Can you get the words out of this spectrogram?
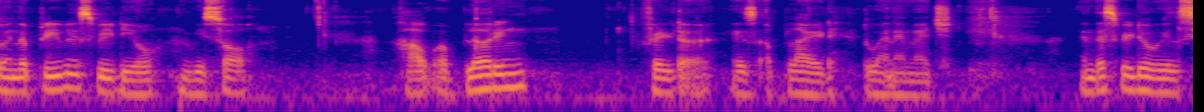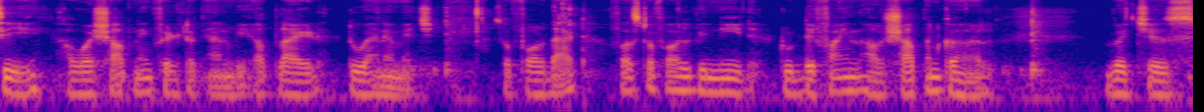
So in the previous video we saw how a blurring filter is applied to an image. In this video we'll see how a sharpening filter can be applied to an image. So for that first of all we need to define our sharpen kernel which is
